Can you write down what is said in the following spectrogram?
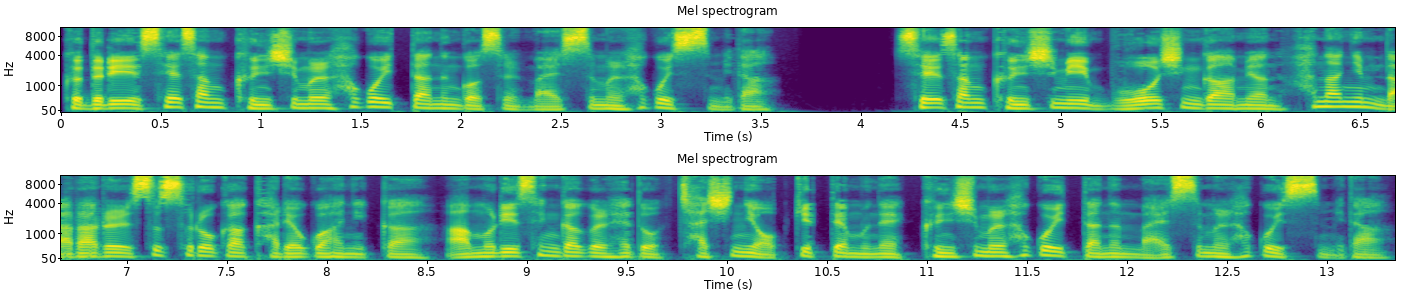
그들이 세상 근심을 하고 있다는 것을 말씀을 하고 있습니다. 세상 근심이 무엇인가 하면 하나님 나라를 스스로가 가려고 하니까 아무리 생각을 해도 자신이 없기 때문에 근심을 하고 있다는 말씀을 하고 있습니다.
